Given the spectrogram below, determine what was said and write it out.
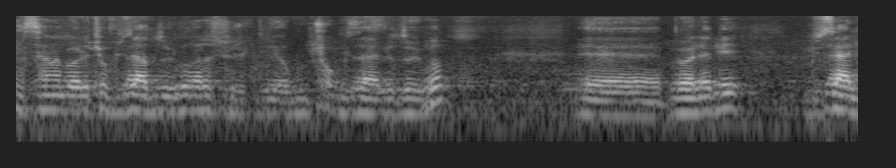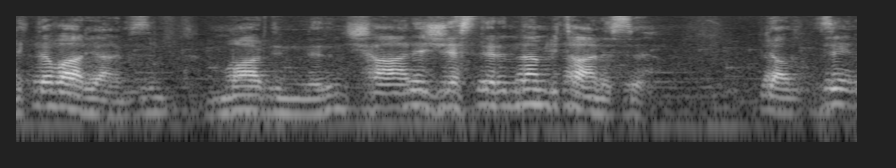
insana böyle çok güzel duygulara sürüklüyor. Bu çok güzel bir duygu. Ee, böyle bir güzellik de var yani bizim Mardinlilerin şahane jestlerinden bir tanesi. Ya Zeyn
